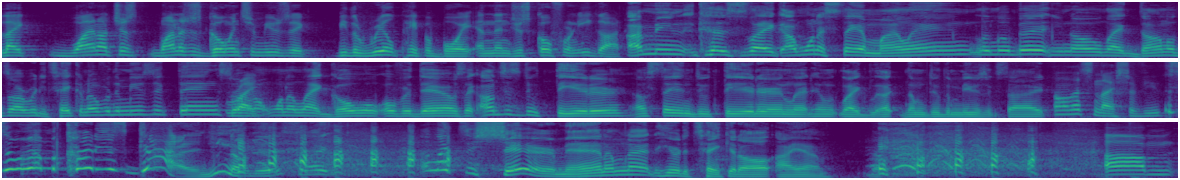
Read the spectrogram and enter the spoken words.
Like, why not just why not just go into music, be the real Paper Boi, and then just go for an EGOT? I mean, because like I want to stay in my lane a little bit. You know, like Donald's already taken over the music thing, so Right. I don't want to like go over there. I was like, I'll just do theater. I'll stay and do theater and let him like let them do the music side. Oh, that's nice of you. So I'm a courteous guy. You know this. like, I like to share, man. I'm not here to take it all. I am. Um,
